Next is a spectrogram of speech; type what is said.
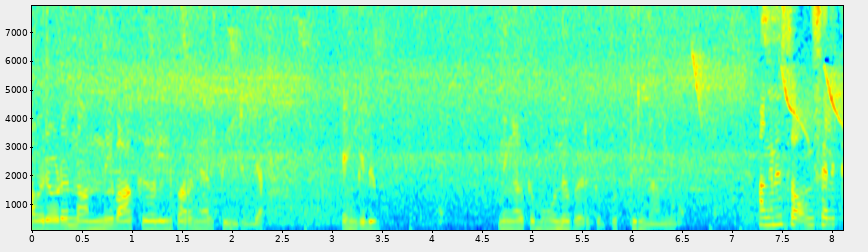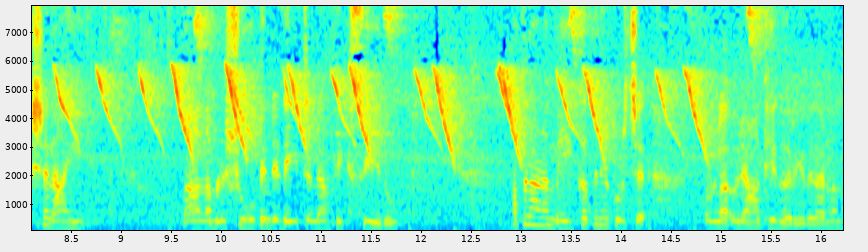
അവരോട് നന്ദി വാക്കുകളിൽ പറഞ്ഞാൽ തീരില്ല. എങ്കിലും നിങ്ങൾക്ക് മൂന്ന് പേർക്കും ഒത്തിരി നന്ദി. അങ്ങനെ സോങ് സെലക്ഷനായി നമ്മൾ ഷൂട്ടിന്റെ ഡേറ്റ് എല്ലാം ഫിക്സ് ചെയ്തു. അപ്പോഴാണ് മേക്കപ്പിനെ കുറിച്ച് ഉള്ള ഒരു ആധി കയറിയത്. കാരണം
